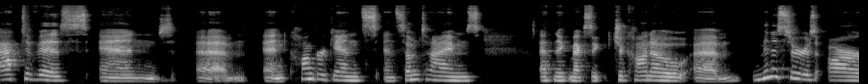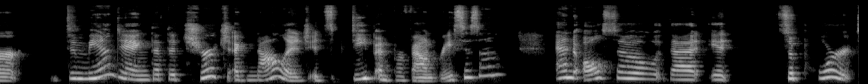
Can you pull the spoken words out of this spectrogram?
activists and um, and congregants and sometimes ethnic Mexican Chicano um, ministers are demanding that the church acknowledge its deep and profound racism and also that it support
